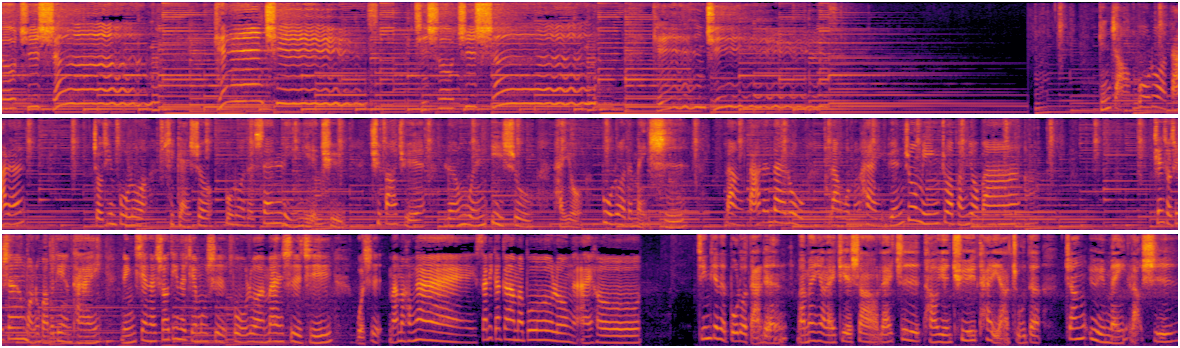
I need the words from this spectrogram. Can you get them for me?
手之声，Can c h e s e 牵手之声，Can c h e s e。寻找部落达人，走进部落，去感受部落的山林野趣，去发掘人文艺术，还有部落的美食。让达人带路，让我们和原住民做朋友吧。牵手之声网络广播电台，您现在收听的节目是《部落漫市集》，我是妈妈红爱，萨利嘎嘎马部落爱吼。今天的部落达人，妈妈要来介绍来自桃园区泰雅族的张玉梅老师。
